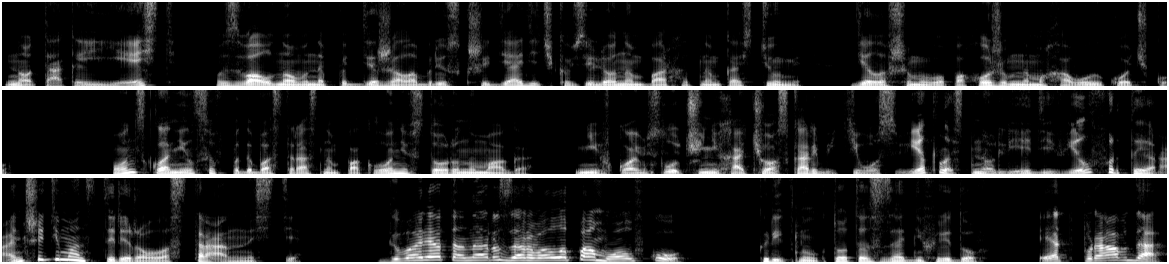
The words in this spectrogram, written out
«Но так и есть», — взволнованно поддержал обрюзгший дядечка в зеленом бархатном костюме, делавшим его похожим на маховую кочку. Он склонился в подобострастном поклоне в сторону мага. «Ни в коем случае не хочу оскорбить его светлость, но леди Вилфорд и раньше демонстрировала странности». «Говорят, она разорвала помолвку!» — крикнул кто-то с задних рядов. «Это правда?»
